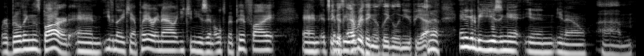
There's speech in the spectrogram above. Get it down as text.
we're building this bard, and even though you can't play it right now, you can use it in Ultimate Pit Fight, and it's going to because be everything is legal in upf yeah, and you're going to be using it in you know um,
